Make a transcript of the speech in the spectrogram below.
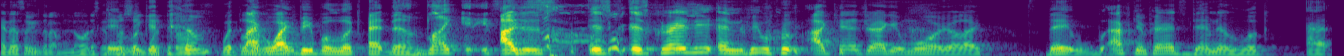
and that's something that I've noticed. They especially look at with, uh, them with like African- white people look at them. Like it, it's I it's just it's it's crazy and people I can't drag it more, yo. Like they African parents damn near look at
